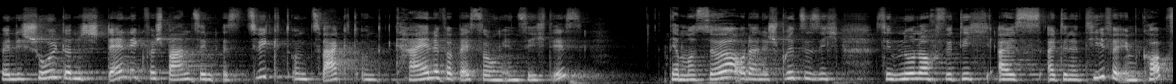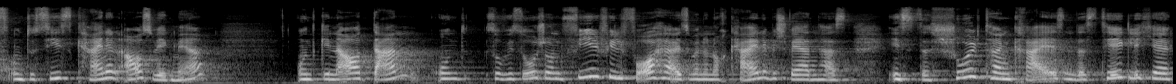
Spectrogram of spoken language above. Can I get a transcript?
wenn die Schultern ständig verspannt sind, es zwickt und zwackt und keine Verbesserung in Sicht ist? Der Masseur oder eine Spritze sich sind nur noch für dich als Alternative im Kopf und du siehst keinen Ausweg mehr. Und genau dann und sowieso schon viel, viel vorher, als wenn du noch keine Beschwerden hast, ist das Schulternkreisen, das tägliche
